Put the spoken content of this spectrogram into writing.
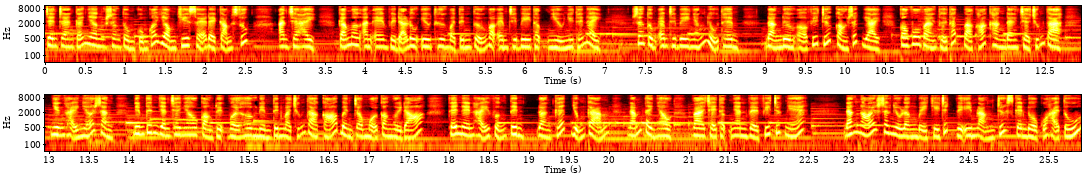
trên trang cá nhân, Sơn Tùng cũng có dòng chia sẻ đầy cảm xúc. Anh cho hay, cảm ơn anh em vì đã luôn yêu thương và tin tưởng vào MTP thật nhiều như thế này. Sơn Tùng MTP nhắn nhủ thêm, đoạn đường ở phía trước còn rất dài, còn vô vàng thử thách và khó khăn đang chờ chúng ta. Nhưng hãy nhớ rằng, niềm tin dành cho nhau còn tuyệt vời hơn niềm tin mà chúng ta có bên trong mỗi con người đó. Thế nên hãy vững tin, đoàn kết, dũng cảm, nắm tay nhau và chạy thật nhanh về phía trước nhé. Đáng nói, sau nhiều lần bị chỉ trích vì im lặng trước scandal của Hải Tú,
